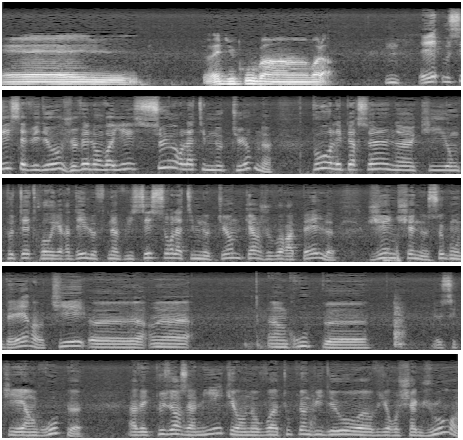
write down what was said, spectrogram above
Et, et du coup, ben voilà. Et aussi, cette vidéo, je vais l'envoyer sur la Team Nocturne pour les personnes euh, qui ont peut-être regardé le FNAF lycée sur la Team Nocturne, car je vous rappelle, j'ai une chaîne secondaire qui est euh, un, un groupe, euh, c'est qui est un groupe avec plusieurs amis, qui on envoie tout plein de vidéos environ chaque jour.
